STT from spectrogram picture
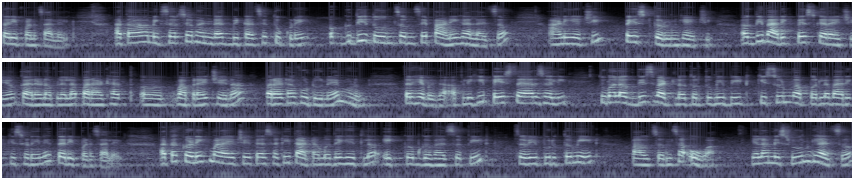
तरी पण चालेल. आता मिक्सरच्या भांड्यात बिटाचे तुकडे अगदी दोन चमचे पाणी घालायचं आणि याची पेस्ट करून घ्यायची. अगदी बारीक पेस्ट करायची आहे कारण आपल्याला पराठ्यात वापरायची आहे ना पराठा फुटू नये म्हणून. तर हे बघा आपली ही पेस्ट तयार झाली. तुम्हाला अगदीच वाटलं तर तुम्ही बीट किसून वापरलं बारीक किसणीने तरी पण चालेल. आता कणिक मळायचे त्यासाठी ताटामध्ये घेतलं एक कप गव्हाचं पीठ चवीपुरतं मीठ पाव चमचा ओवा. याला मिसळून घ्यायचं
